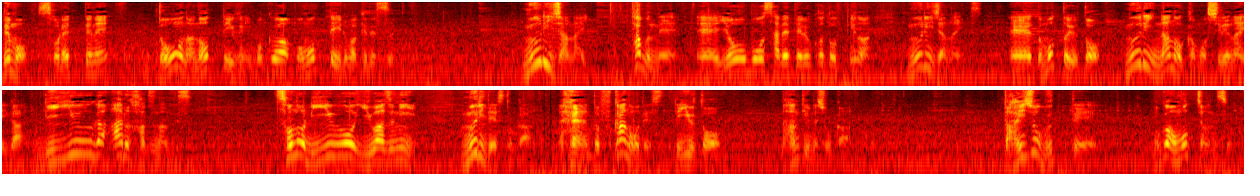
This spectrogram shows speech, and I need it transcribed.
でもそれってねどうなのっていう風に僕は思っているわけです。無理じゃない。多分ね、えー、要望されてることっていうのは無理じゃないんです、えーともっと言うと無理なのかもしれないが理由があるはずなんです。その理由を言わずに無理ですとか、不可能ですって言うと何て言うんでしょうか。大丈夫って僕は思っちゃうんですよ。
